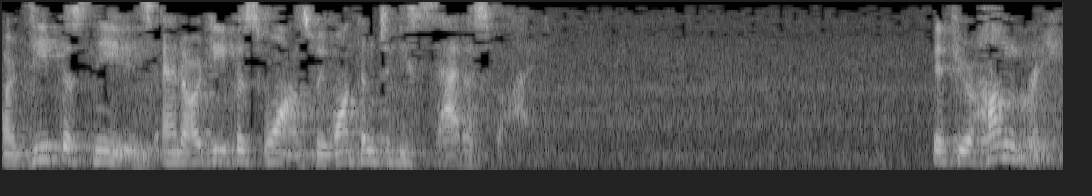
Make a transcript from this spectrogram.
our deepest needs, and our deepest wants, we want them to be satisfied. If you're hungry,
